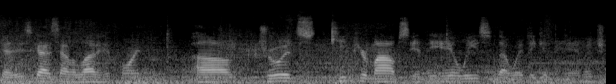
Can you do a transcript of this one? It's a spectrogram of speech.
yeah, these guys have a lot of hit point. Um, druids, keep your mobs in the AoE so that way they get the damage.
